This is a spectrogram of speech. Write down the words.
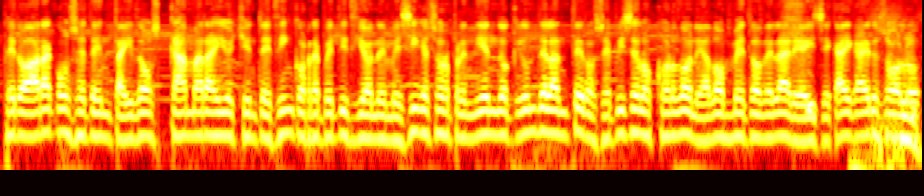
Pero ahora con 72 cámaras y 85 repeticiones, me sigue sorprendiendo que un delantero se pise los cordones a dos metros del área y se caiga él solo,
